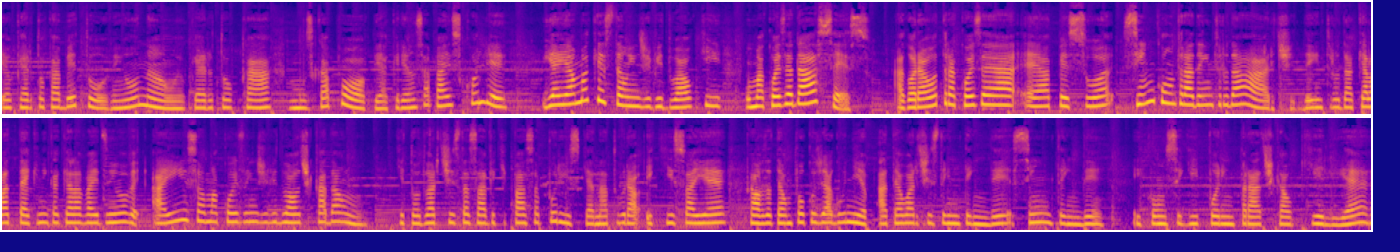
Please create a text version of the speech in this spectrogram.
eu quero tocar Beethoven ou não, eu quero tocar música pop. A criança vai escolher. E aí é uma questão individual que uma coisa é dar acesso. Agora, a outra coisa é a, é a, pessoa se encontrar dentro da arte, dentro daquela técnica que ela vai desenvolver. Aí isso é uma coisa individual de cada um que todo artista sabe que passa por isso, que é natural e que isso aí é causa até um pouco de agonia, até o artista entender, se entender e conseguir pôr em prática o que ele é,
